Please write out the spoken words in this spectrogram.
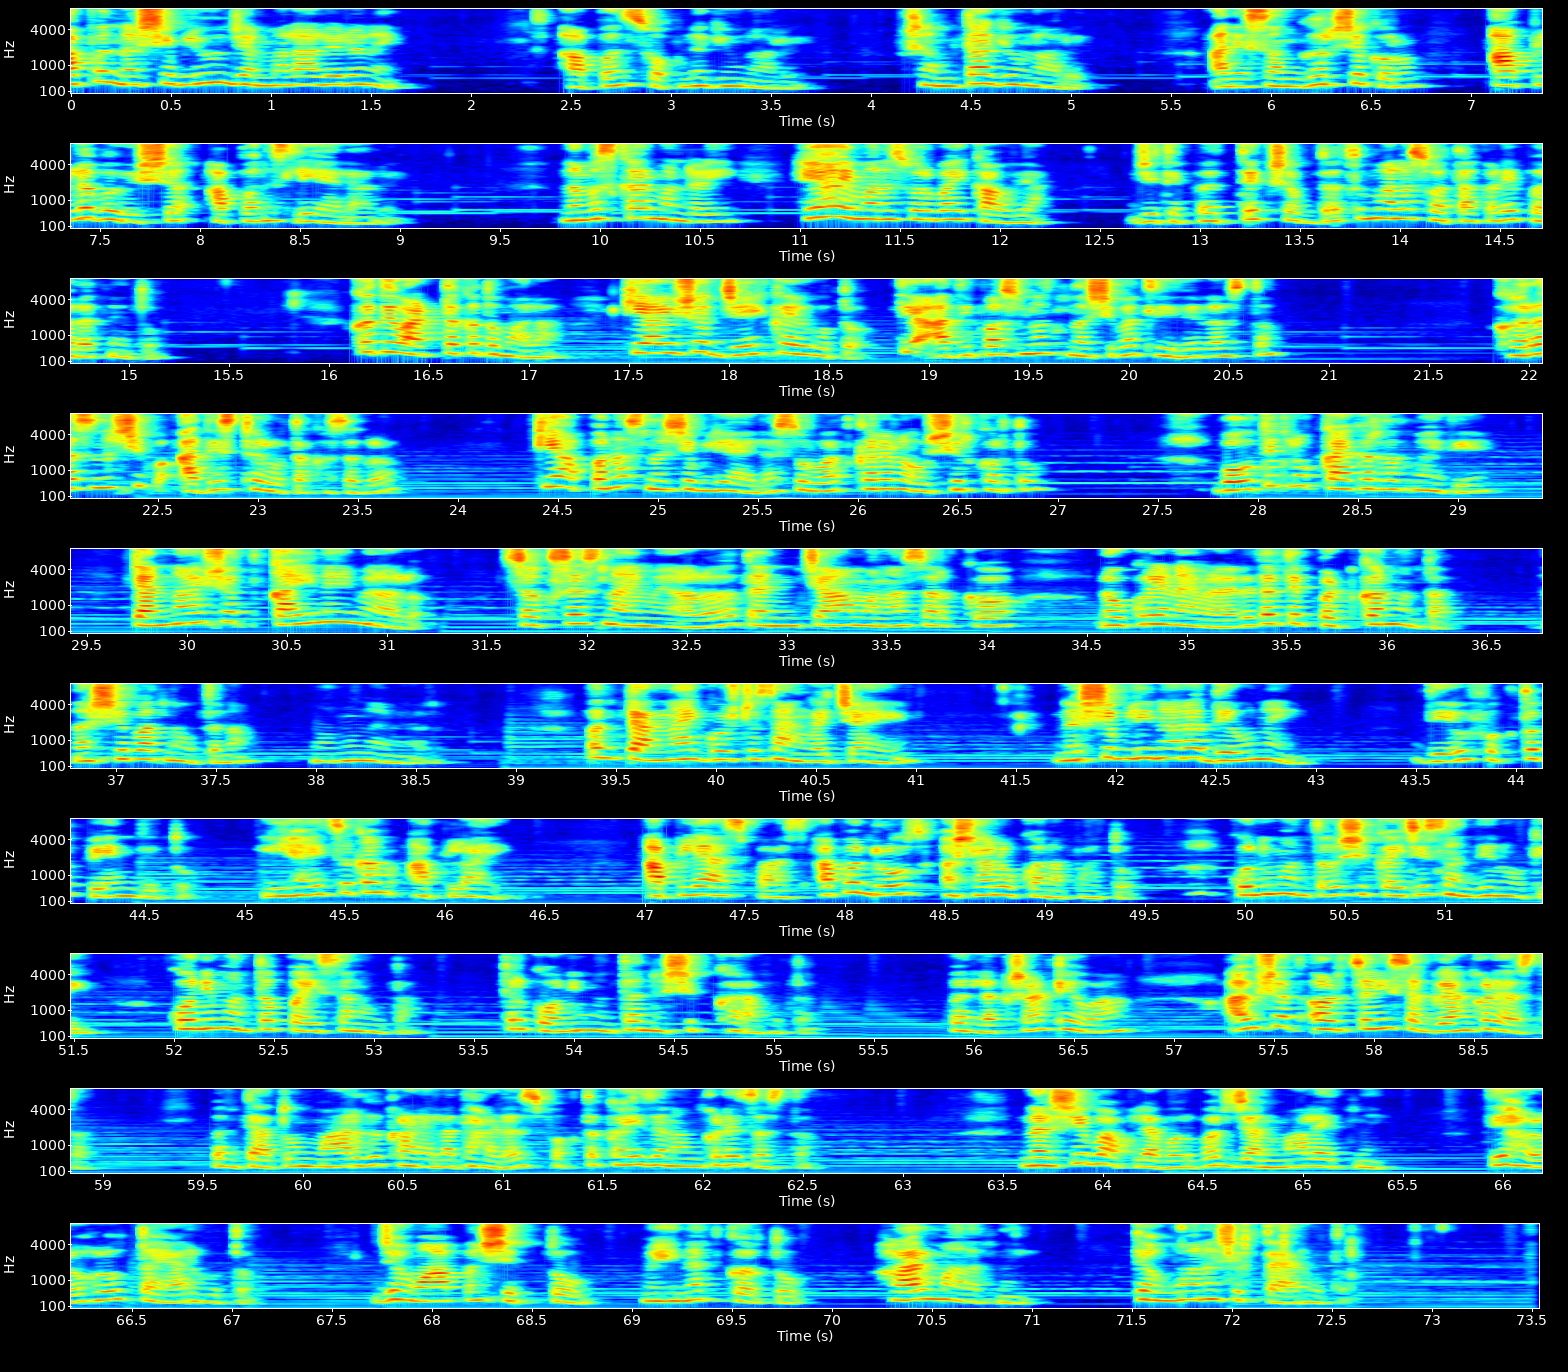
आपण नशीब लिहून जन्माला आलेलो नाही. आपण स्वप्न घेऊन आलोय क्षमता घेऊन आलोय आणि संघर्ष करून आपलं भविष्य आपणच लिहायला आलोय. नमस्कार मंडळी हे आहे मनस्वरबाई काव्या जिथे प्रत्येक शब्द तुम्हाला स्वतःकडे परत नेतो. कधी वाटतं का तुम्हाला की आयुष्यात जे काही होतं ते आधीपासूनच नशिबात लिहिलेलं असतं? खरंच नशीब आधीच ठरवतं का सगळं? की आपणच नशीब लिहायला सुरुवात करायला उशीर करतो? बहुतेक लोक काय करतात माहितीये? त्यांना आयुष्यात काही नाही मिळालं. सक्सेस नाही मिळालं. त्यांच्या मनासारखं नोकरी नाही मिळाली. तर ते पटकन म्हणतात. नशिबात नव्हतं ना? म्हणून नाही मिळालं. पण त्यांना एक गोष्ट सांगायची आहे. नशीब लिहिणारा देव नाही. देव फक्त पेन देतो. लिहायचं काम आपलं आहे. आपल्या आसपास आपण रोज अशा लोकांना पाहतो. कोणी म्हणतं शिकायची संधी नव्हती. कोणी म्हणतं पैसा नव्हता. तर कोणी म्हणतं नशीब खराब होतं. पण लक्षात ठेवा आयुष्यात अडचणी सगळ्यांकडे असतात. पण त्यातून मार्ग काढायला धाडस फक्त काही जणांकडेच असतं. नशीब आपल्याबरोबर जन्माला येत नाही. ते हळूहळू तयार होतं. जेव्हा आपण शिकतो मेहनत करतो हार मानत नाही तेव्हा नशीब तयार होतं.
